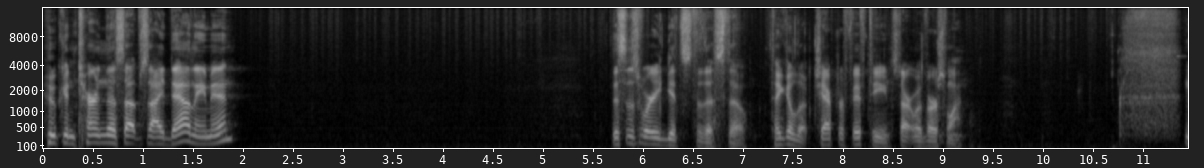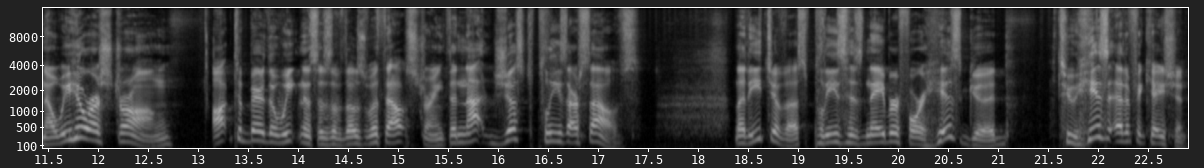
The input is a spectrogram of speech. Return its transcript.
who can turn this upside down. Amen. This is where he gets to this, though. Take a look. Chapter 15, start with verse 1. Now, we who are strong ought to bear the weaknesses of those without strength and not just please ourselves. Let each of us please his neighbor for his good, to his edification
